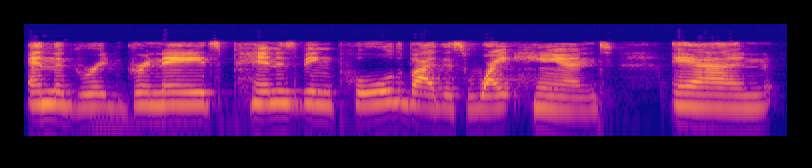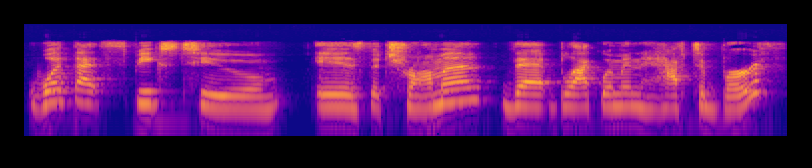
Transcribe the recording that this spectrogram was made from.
And the gr- grenade's pin is being pulled by this white hand. And what that speaks to is the trauma that Black women have to birth.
